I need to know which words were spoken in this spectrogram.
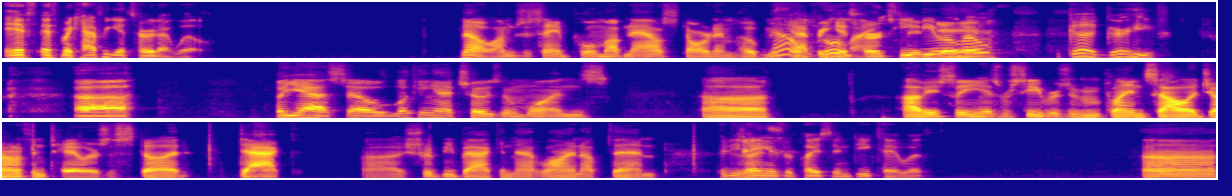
If if McCaffrey gets hurt, I will. No, I'm just saying, pull him up now, start him. Hope No, McCaffrey gets hurt. TV remote? Good grief. Uh, but yeah, so looking at chosen ones, uh, obviously his receivers have been playing solid. Jonathan Taylor's a stud. Dak uh, should be back in that lineup then. Who do you think he's replacing DK with? Uh,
